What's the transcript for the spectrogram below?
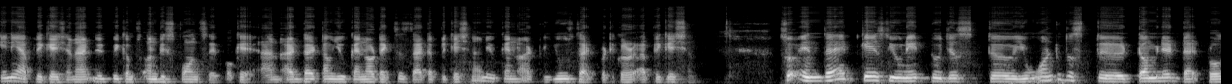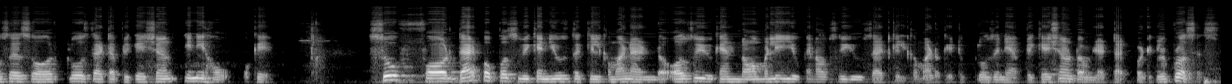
any application and it becomes unresponsive okay? And at that time you cannot access that application and you cannot use that particular application so in that case you need to just uh, you want to just uh, terminate that process or close that application anyhow okay? So for that purpose we can use the kill command and also you can normally you can also use that kill command okay to close any application or terminate that particular process.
